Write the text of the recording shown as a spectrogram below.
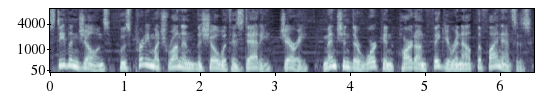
Stephen Jones, who's pretty much running the show with his daddy, Jerry, mentioned they're working hard on figuring out the finances.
